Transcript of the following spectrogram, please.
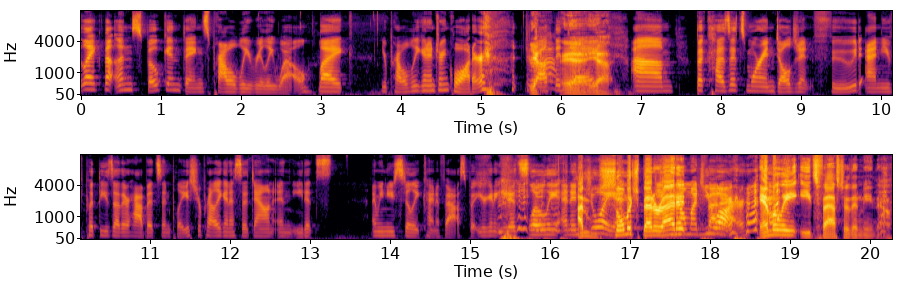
like the unspoken things probably really well. Like you're probably gonna drink water throughout the Yeah, day. yeah, Um, because it's more indulgent food, and you've put these other habits in place, you're probably gonna sit down and eat it. s- I mean, you still eat kind of fast, but you're gonna eat it slowly and enjoy I'm enjoy it. so much better at so it. much you better. are. Emily eats faster than me now.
